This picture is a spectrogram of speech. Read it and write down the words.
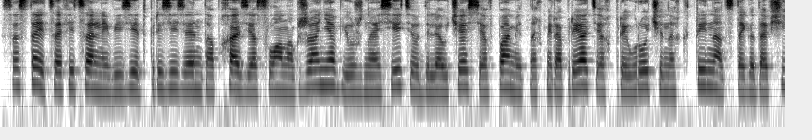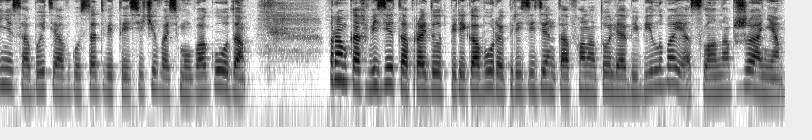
Состоится официальный визит президента Абхазии Аслана Бжаня в Южную Осетию для участия в памятных мероприятиях, приуроченных к 13-й годовщине событий августа 2008 года. В рамках визита пройдут переговоры президентов Анатолия Бибилова и Аслана Бжаня,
